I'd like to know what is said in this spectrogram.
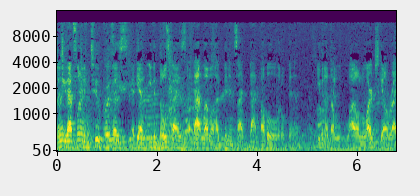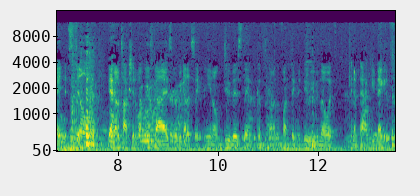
I think that's learning too, because again, even those guys at that level have been inside that bubble a little bit. Even at the on a large scale, right? It's still Yeah. we got to talk shit about those guys, or we got to say, you know, do this thing because it's kind of the fun thing to do, even though it can impact you negatively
